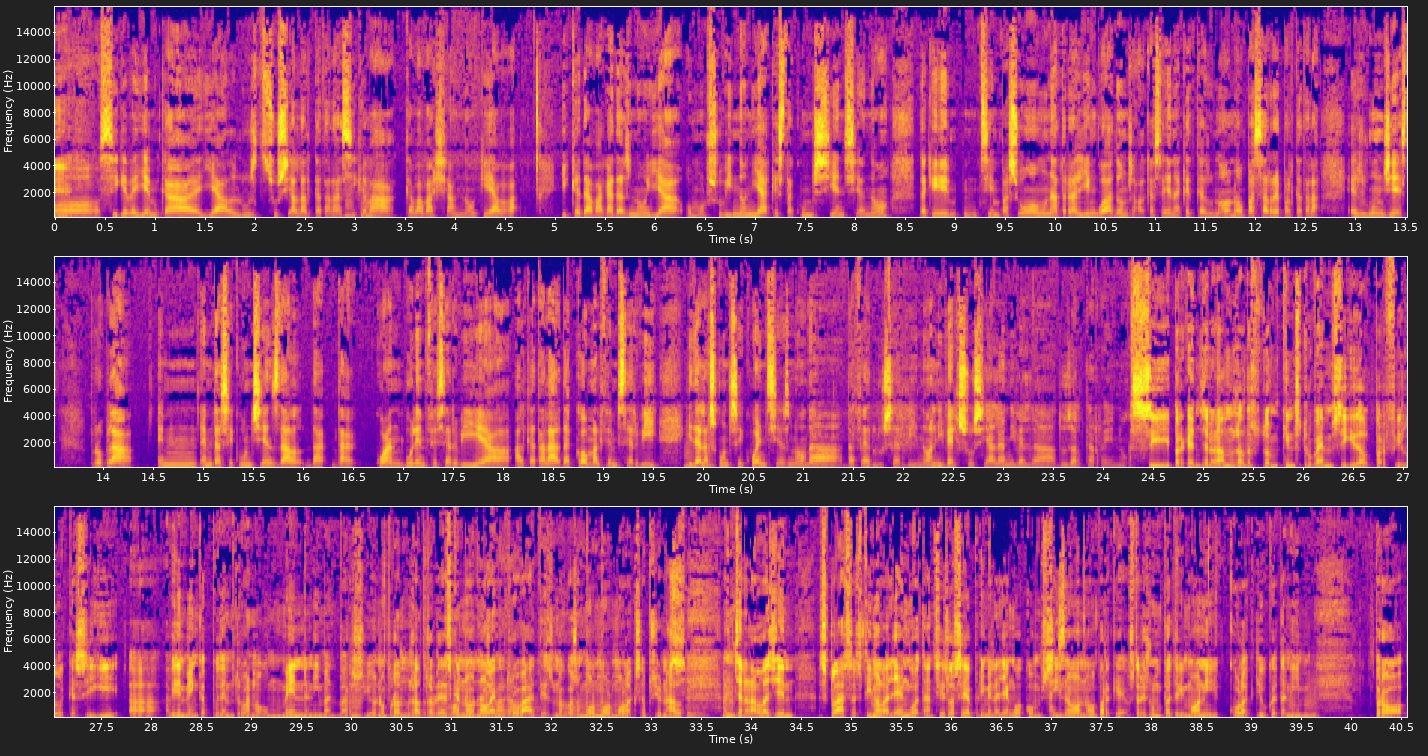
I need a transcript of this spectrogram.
sí, que veiem que ja l'ús social del català sí que, va, que va baixant, no? Que ja va, i que de vegades no hi ha, o molt sovint no hi ha, aquesta consciència, no?, de que mm, si em passo a una altra llengua, doncs el castellà en aquest cas, no, no passa res pel català, és un gest. Però clar, hem, hem de ser conscients de, de, de quan volem fer servir a, el català, de com el fem servir i uh -huh. de les conseqüències no? de, de fer-lo servir, no? a nivell social, a nivell d'ús al carrer. No? Sí, perquè en general nosaltres, tothom qui ens trobem, sigui del perfil que sigui, eh, evidentment que podem trobar en algun moment animadversió, mm. no? però nosaltres la veritat és que no, no l'hem trobat, és una no. cosa molt, molt, molt excepcional. Sí. En general la gent, és clar s'estima la llengua, tant si és la seva primera llengua com si Exacte. no, no? perquè, ostres, és un patrimoni col·lectiu que tenim. Mm -hmm. Però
